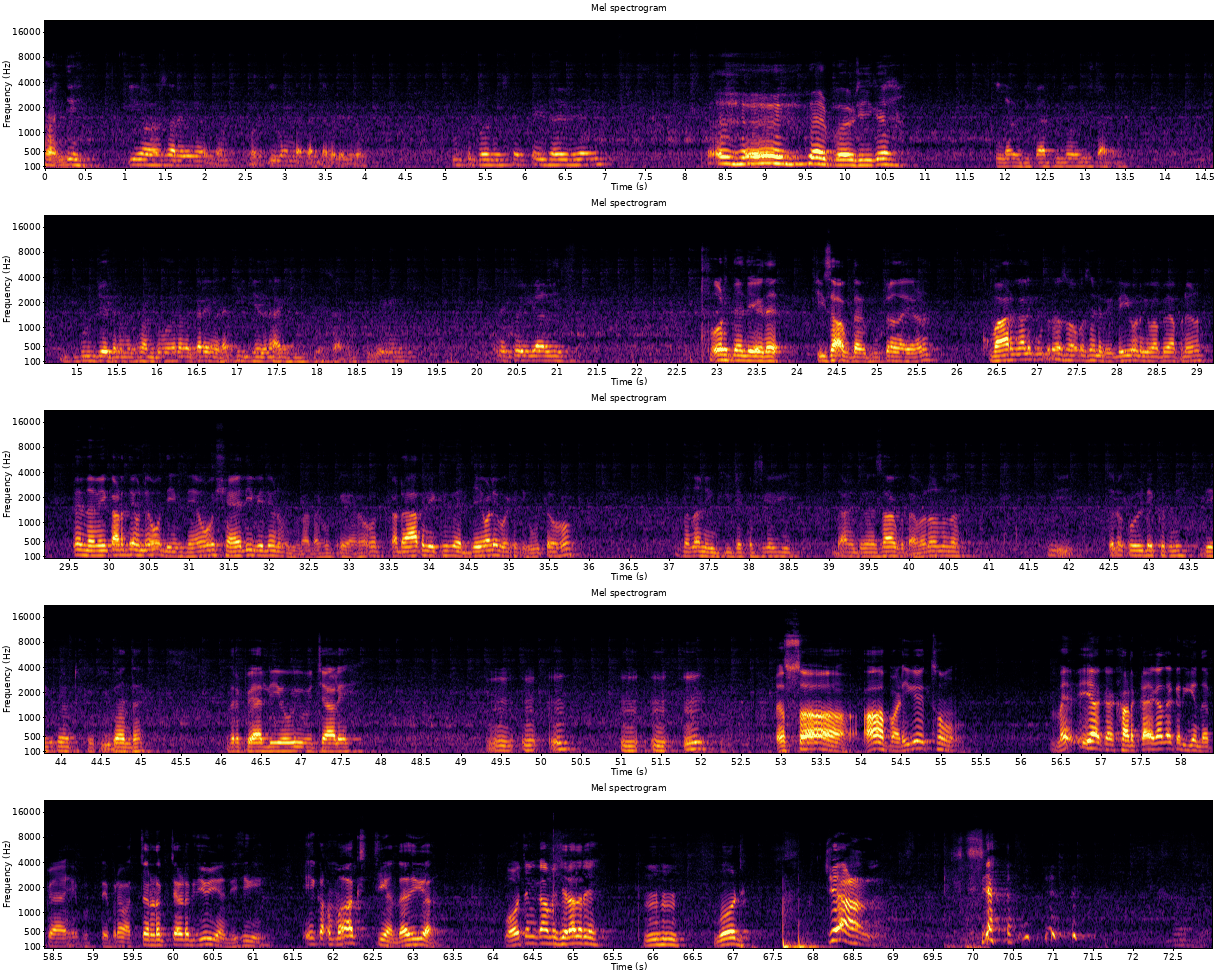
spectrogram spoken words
ਹਾਂਜੀ ਕੀ ਹਾਲ ਸਾਰੇ ਵੀਰਾਂ ਦਾ? ਹੋਰ ਕੀ ਬੰਦਾ ਕਰਦਾ ਮੇਰੇ ਵੀਰੋ ਉਹ ਤਾਂ ਬਹੁਤ ਸਭ ਸਾਰੇ ਵੀਰਾਂ ਘਰ ਪਰ ਠੀਕ ਹੈ? ਲਓ ਜੀ ਕਰ ਦੀ ਲਓ ਜੀ ਸਟਾਰਟ ਦੂਜੇ ਦਿਨ ਮੈਂ ਸਾਨੂੰ ਦੋ ਦਿਨਾਂ ਦਾ ਘਰੇ ਬਣਾ ਤੀਜੇ ਦਿਨ ਆ ਗਈ ਸਾਡੀ ਕੋਈ ਗੱਲ ਨਹੀਂ। ਹੋਰ ਤਾਂ ਦੇਖਦੇ ਕੀ ਹਿਸਾਬ ਦਾ ਕਬੂਤਰਾਂ ਦਾ ਯਾਰ ਹਨਾ? ਵਾਰਨ ਵਾਲੇ ਕਬੂਤਰ ਤਾਂ 100% ਵਿਹਲੇ ਹੀ ਹੋਣਗੇ ਬਾਬੇ ਆਪਣੇ ਨਾਲ ਤੇ ਨਵੇਂ ਕੱਢਦੇ ਹੁੰਦੇ ਉਹ ਦੇਖਦੇ ਆ, ਉਹ ਸ਼ਾਇਦ ਹੀ ਵਿਹਲੇ ਹੋਣ, ਮੈਨੂੰ ਲੱਗਦਾ ਕਬੂਤਰ ਯਾਰ, ਉਹ ਰਾਤ ਵੇਖੀ ਸੀ, ਅੱਜੇ ਵਾਲੇ ਬੈਠੇ ਸੀ ਕਬੂਤਰ ਉਹ। ਪਤਾ ਨਹੀਂ ਕੀ ਚੱਕਰ ਸੀ ਵੀ ਦਾਣੇ ਦੁਣੇ ਹਿਸਾਬ ਕਿਤਾਬ ਆ ਨਾ ਉਹਨਾਂ ਦਾ, ਵੀ ਚਲੋ ਕੋਈ ਦਿੱਕਤ ਨਹੀਂ, ਦੇਖਦੇ ਉੱਠ ਕੇ ਕੀ ਬਣਦਾ। ਇਧਰ ਪਿਆਲੀ, ਉਹ ਵੀ ਵਿਚਾਲੇ। ਅਸਾ ਆ ਪੜੀ ਗਏ ਇੱਥੋਂ। ਮੈਂ ਵੀ ਆ ਕੇ ਖੜਕਾ ਹੈਗਾ ਤਾਂ ਕਰੀ ਜਾਂਦਾ ਪਿਆ ਇਹ ਕੁੱਤੇ ਭਰਾ। ਚੜਕ ਚੜਕ ਜੀ ਹੋਈ ਜਾਂਦੀ ਸੀਗੀ। ਇਹ ਕੰਮ ਮਾਰਕਸ ਚ ਆਂਦਾ ਸੀਗਾ। ਬਹੁਤ ਚੰਗਾ ਮਸ਼ੀਰਾ ਤੇਰੇ। ਹੂੰ ਹੂੰ। ਗੁੱਡ ਚੱਲ।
